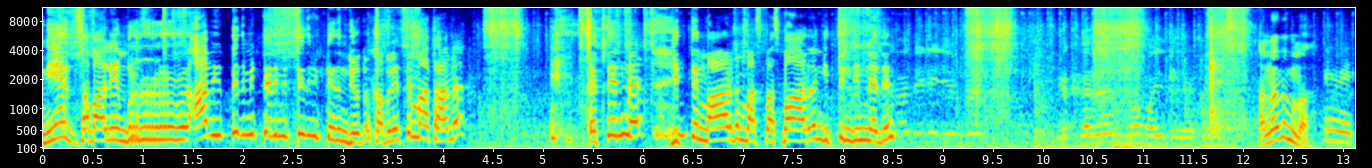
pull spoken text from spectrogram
Niye sabahleyin vır vır vır vır, abi yükledim yükledim yükledim yükledim diyordun. Kabul ettin mi hatanı? Ettin mi? Gittin bağırdın bas bas bağırdın gittin dinledin. Yakarım Roma'yı da yakarım. Anladın mı? Evet.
